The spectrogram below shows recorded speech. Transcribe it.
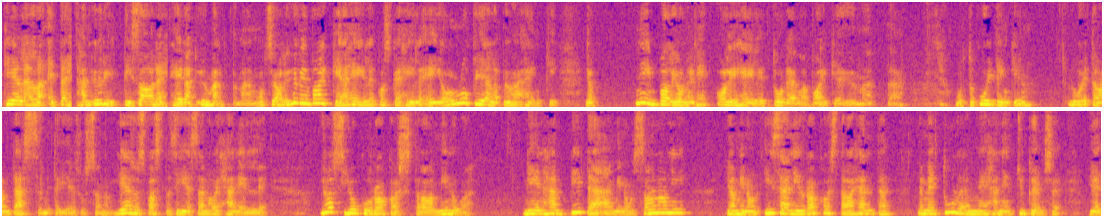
kielellä, että hän yritti saada heidät ymmärtämään, mutta se oli hyvin vaikea heille, koska heille ei ollut vielä pyhä henki. Ja niin paljon, että oli heille todella vaikea ymmärtää. Mutta kuitenkin luetaan tässä, mitä Jeesus sanoi. Jeesus vastasi ja sanoi hänelle, jos joku rakastaa minua, niin hän pitää minun sanani ja minun isäni rakastaa häntä ja me tulemme hänen tykönsä ja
